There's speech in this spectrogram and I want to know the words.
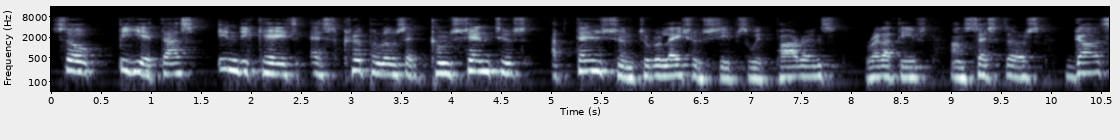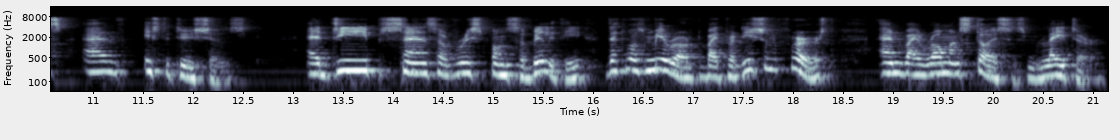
So, pietas indicates a scrupulous and conscientious attention to relationships with parents, relatives, ancestors, gods, and institutions. A deep sense of responsibility that was mirrored by tradition first and by Roman Stoicism later.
